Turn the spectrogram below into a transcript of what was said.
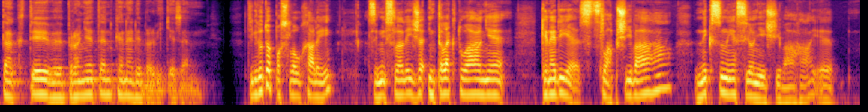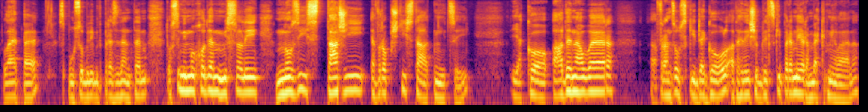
tak ty, pro ně ten Kennedy byl vítězem. Ti, kdo to poslouchali, si mysleli, že intelektuálně Kennedy je slabší váha, Nixon je silnější váha, je lépe způsobili být prezidentem. To si mimochodem mysleli mnozí staří evropští státníci, jako Adenauer, francouzský de Gaulle a tehdejší britský premiér Macmillan,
